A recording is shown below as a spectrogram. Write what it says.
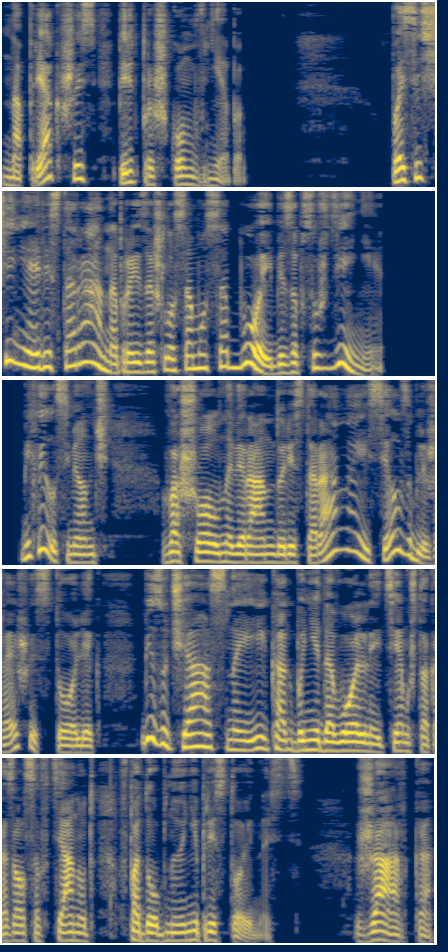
напрягшись перед прыжком в небо. Посещение ресторана произошло само собой, без обсуждения. Михаил Семенович вошел на веранду ресторана и сел за ближайший столик, безучастный и как бы недовольный тем, что оказался втянут в подобную непристойность. «Жарко!»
